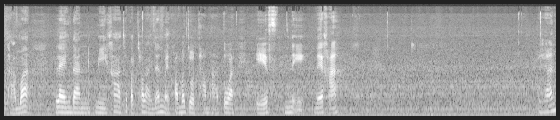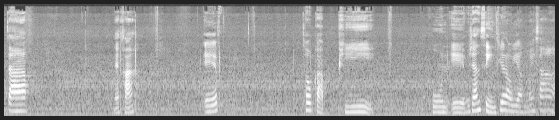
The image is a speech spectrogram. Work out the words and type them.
ทย์ถามว่าแรงดันมีค่าเท่ากับเท่าไหร่นั่นหมายความว่าโจทย์ถามหาตัว F นั่นเองนะคะเพราะฉะนั้นจากนะคะ F เท่ากับ P คูณ A เพราะฉะนั้นสิ่งที่เรายังไม่ทราบ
